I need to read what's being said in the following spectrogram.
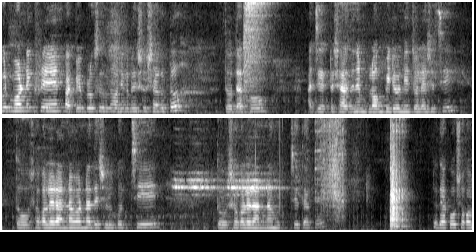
গুড মর্নিং ফ্রেন্ড পাপি ব্লগসে তোমাদের অনেক অনেক সুস্বাগত। তো দেখো, আজকে একটা সারাদিনের ব্লগ ভিডিও নিয়ে চলে এসেছি। তো সকালে রান্না বান্না দিয়ে শুরু করছি। তো সকালে রান্না হচ্ছে, দেখো। তো দেখো, সকাল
